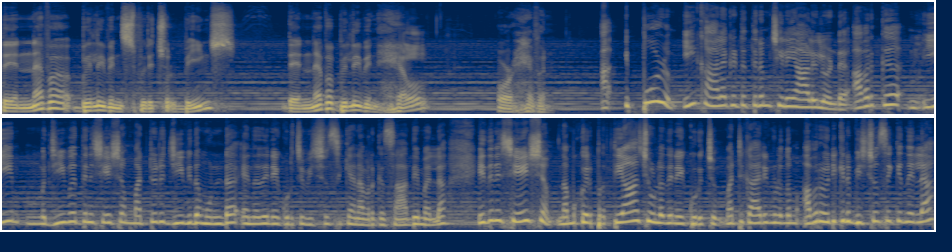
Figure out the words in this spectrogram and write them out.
they never believe in spiritual beings, they never believe in hell or heaven. അ- ഇപ്പോഴും ഈ കാലഘട്ടത്തിലും ചില ആളുകളുണ്ട് അവർക്ക് ഈ ജീവിതത്തിന് ശേഷം മറ്റൊരു ജീവിതമുണ്ട് എന്നതിനെക്കുറിച്ച് വിശ്വസിക്കാൻ അവർക്ക് സാധ്യമല്ല ഇതിന് ശേഷം നമുക്കൊരു പ്രത്യാശയുള്ളതിനെക്കുറിച്ചും മറ്റു കാര്യങ്ങളൊന്നും അവർ ഒരിക്കലും വിശ്വസിക്കുന്നില്ല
